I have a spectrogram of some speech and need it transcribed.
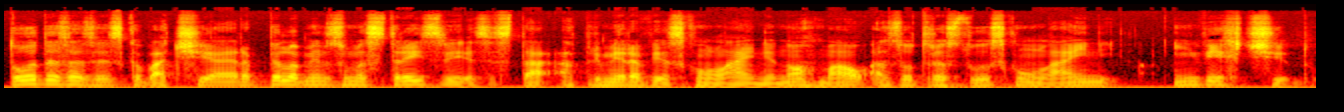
Todas as vezes que eu batia era pelo menos umas três vezes, tá? A primeira vez com line normal, as outras duas com line invertido,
